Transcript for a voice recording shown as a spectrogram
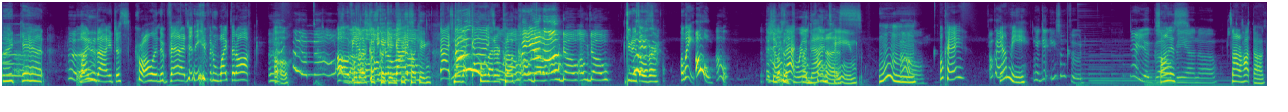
I can't. Why did I just crawl into bed? I didn't even wipe it off. Uh oh. I don't know. Uh oh, Oh Vienna's no, she's cooking cooking. She's cooking. Guys, Who guys, who let her oh, cook? No, oh no! Oh no! Oh no! Dude, it's over. Oh wait. Oh. Oh. What the She hell is that? Grilled bananas. plantains. Mmm. Oh. Okay. Okay. Yummy. Yeah, get you some food. There you go, As long as- Vienna. It's not a hot dog.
